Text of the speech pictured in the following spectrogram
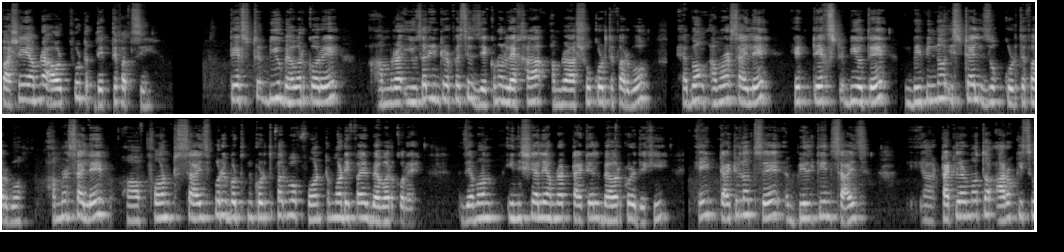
পাশেই আমরা আউটপুট দেখতে পাচ্ছি। টেক্সট ভিউ ব্যবহার করে আমরা ইউজার ইন্টারফেসে যে কোনো লেখা আমরা শো করতে পারব এবং আমরা চাইলে এই টেক্সট ভিউতে বিভিন্ন স্টাইল যোগ করতে পারব। আমরা চাইলে ফন্ট সাইজ পরিবর্তন করতে পারব ফন্ট মডিফায়ার ব্যবহার করে। যেমন ইনিশিয়ালি আমরা টাইটেল ব্যবহার করে দেখি। এই টাইটেল হচ্ছে বিল্ট ইন সাইজ টাইটেলের মতো আরও কিছু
